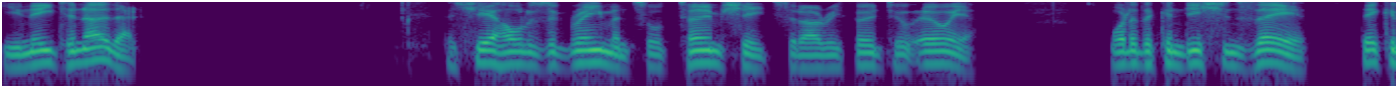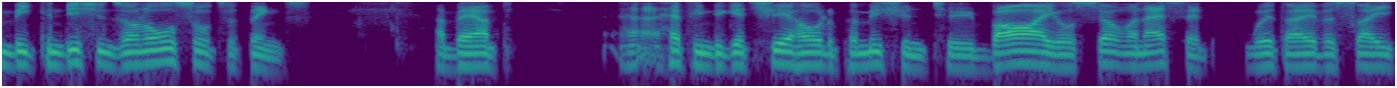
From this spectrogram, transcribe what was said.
You need to know that. The shareholders' agreements or term sheets that I referred to earlier. What are the conditions there? There can be conditions on all sorts of things about uh, having to get shareholder permission to buy or sell an asset worth over, say,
